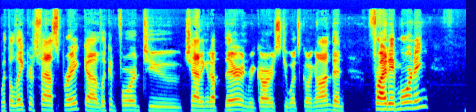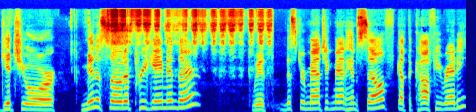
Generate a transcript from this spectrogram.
with the Lakers fast break. Uh, looking forward to chatting it up there in regards to what's going on. Then Friday morning, get your Minnesota pregame in there with Mr. Magic Man himself. Got the coffee ready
